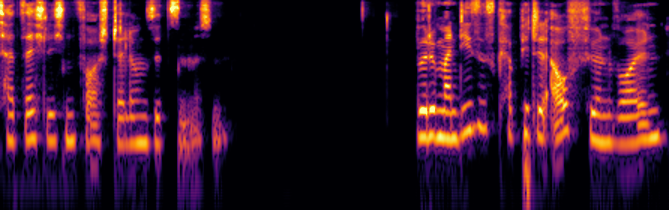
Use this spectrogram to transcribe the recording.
tatsächlichen Vorstellung sitzen müssen. Würde man dieses Kapitel aufführen wollen,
